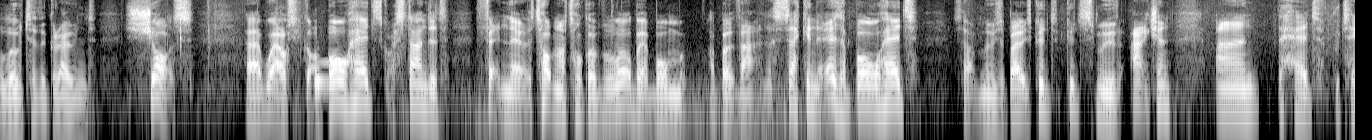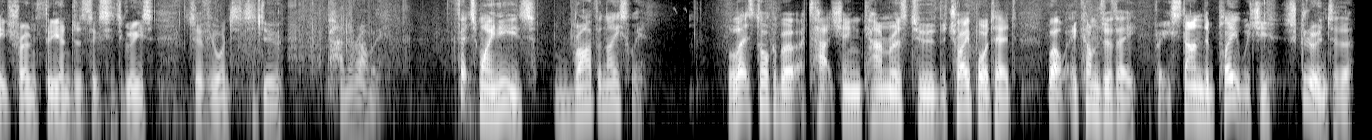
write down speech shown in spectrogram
low to the ground shots. Uh, what else? You've got a ball head, it's got a standard fit in there at the top and I'll talk a little bit more about that in a second. It is a ball head so that moves about. It's good, good smooth action and the head rotates around 360 degrees so if you wanted to do a panoramic. Fits my needs rather nicely. Let's talk about attaching cameras to the tripod head. Well, it comes with a pretty standard plate which you screw into the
